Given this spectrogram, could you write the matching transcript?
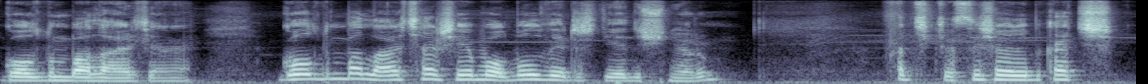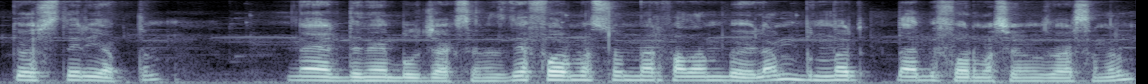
Golden Ball hariç. Golden Ball hariç her şeye bol bol verir diye düşünüyorum. Açıkçası şöyle birkaç gösteri yaptım. Nerede ne bulacaksanız diye. Formasyonlar falan böyle ama bunlar daha bir formasyonumuz var sanırım.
